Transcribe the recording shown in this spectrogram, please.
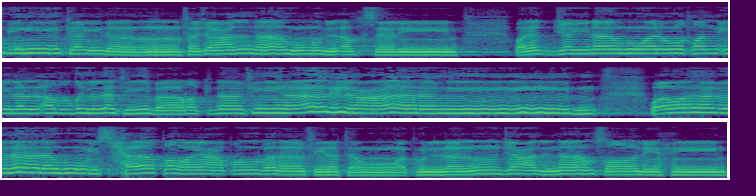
به كيدا فجعلناهم الأخسرين. ونجيناه ولوطا إلى الأرض التي باركنا فيها للعالمين. ووهبنا له إسحاق ويعقوب نافلة وكلا جعلنا صالحين.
